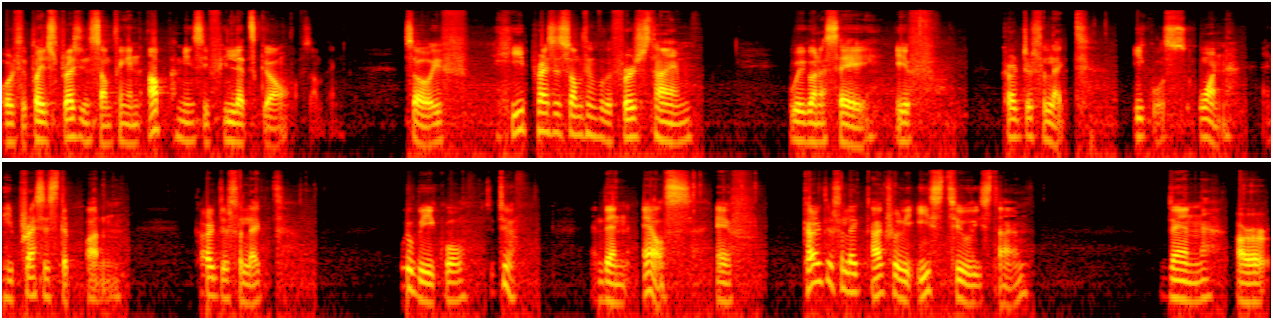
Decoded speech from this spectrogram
or if the player is pressing something and up means if he lets go of something. So if he presses something for the first time, we're gonna say if character select equals 1 and he presses the button, character select will be equal to 2 and then else. If character select actually is 2 this time then our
